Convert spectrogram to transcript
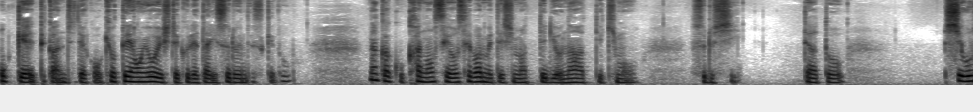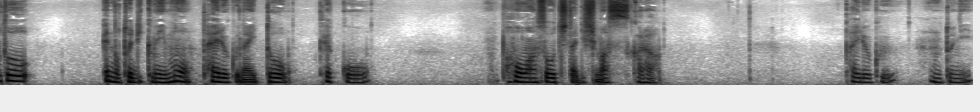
OK って感じでこう拠点を用意してくれたりするんですけど、なんかこう可能性を狭めてしまってるよなっていう気もするし。で、あと、仕事への取り組みも体力ないと結構パフォーマンス落ちたりしますから、体力本当に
